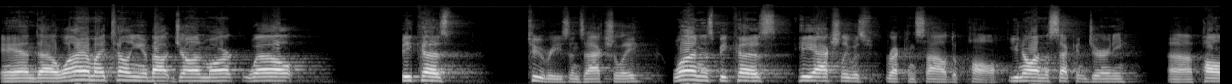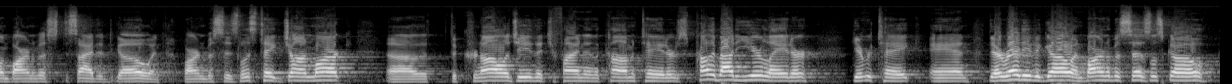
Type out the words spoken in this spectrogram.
And uh, why am I telling you about John Mark? Well, because two reasons actually. One is because he actually was reconciled to Paul. You know, on the second journey, uh, Paul and Barnabas decided to go, and Barnabas says, Let's take John Mark. Uh, the, the chronology that you find in the commentators, probably about a year later, give or take, and they're ready to go, and Barnabas says, Let's go.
